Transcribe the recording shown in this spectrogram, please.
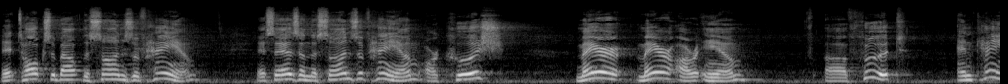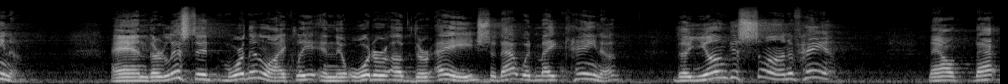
And it talks about the sons of Ham. It says, And the sons of Ham are Cush, Mer, Merarim, uh, Phut, and Canaan. And they're listed more than likely in the order of their age, so that would make Canaan the youngest son of Ham. Now, that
